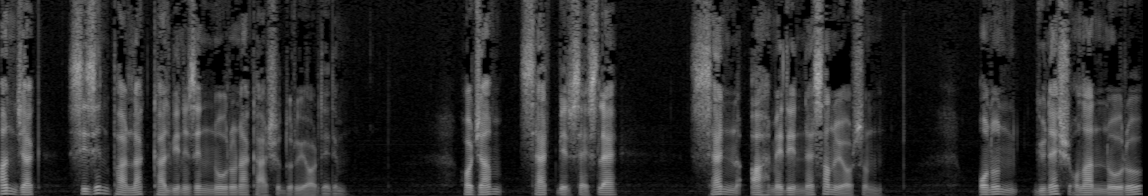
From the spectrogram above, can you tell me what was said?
ancak sizin parlak kalbinizin nuruna karşı duruyor dedim. Hocam sert bir sesle sen Ahmed'i ne sanıyorsun? Onun güneş olan nuru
